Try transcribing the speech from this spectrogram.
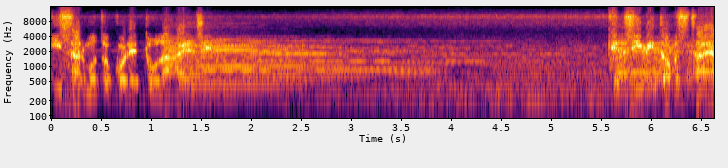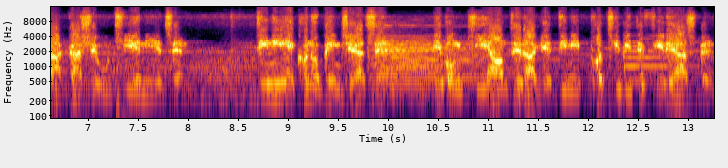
ঈশার মতো করে তোলা হয়েছে। জীবিত অবস্থায় আকাশে উঠিয়ে নিয়েছেন। তিনি এখনও বেঞ্চে আছেন, এবং কিয়ামতের আগে তিনি পৃথিবীতে ফিরে আসবেন।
